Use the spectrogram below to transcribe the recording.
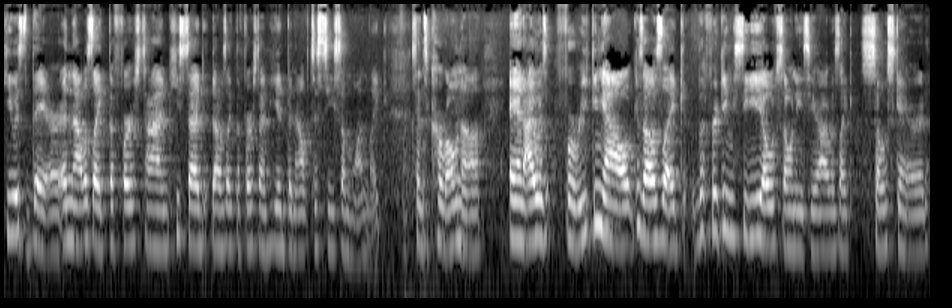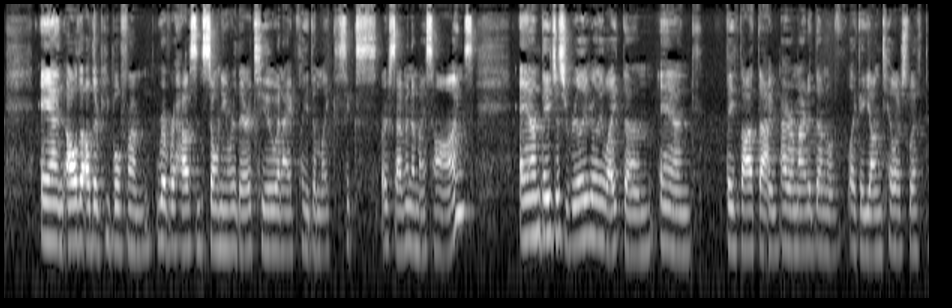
he was there and that was like the first time he said that was like the first time he had been out to see someone like since corona. And I was freaking out because I was like the freaking CEO of Sony's here. I was like so scared. And all the other people from River House and Sony were there too, and I played them like six or seven of my songs, and they just really, really liked them, and they thought that I reminded them of like a young Taylor Swift,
